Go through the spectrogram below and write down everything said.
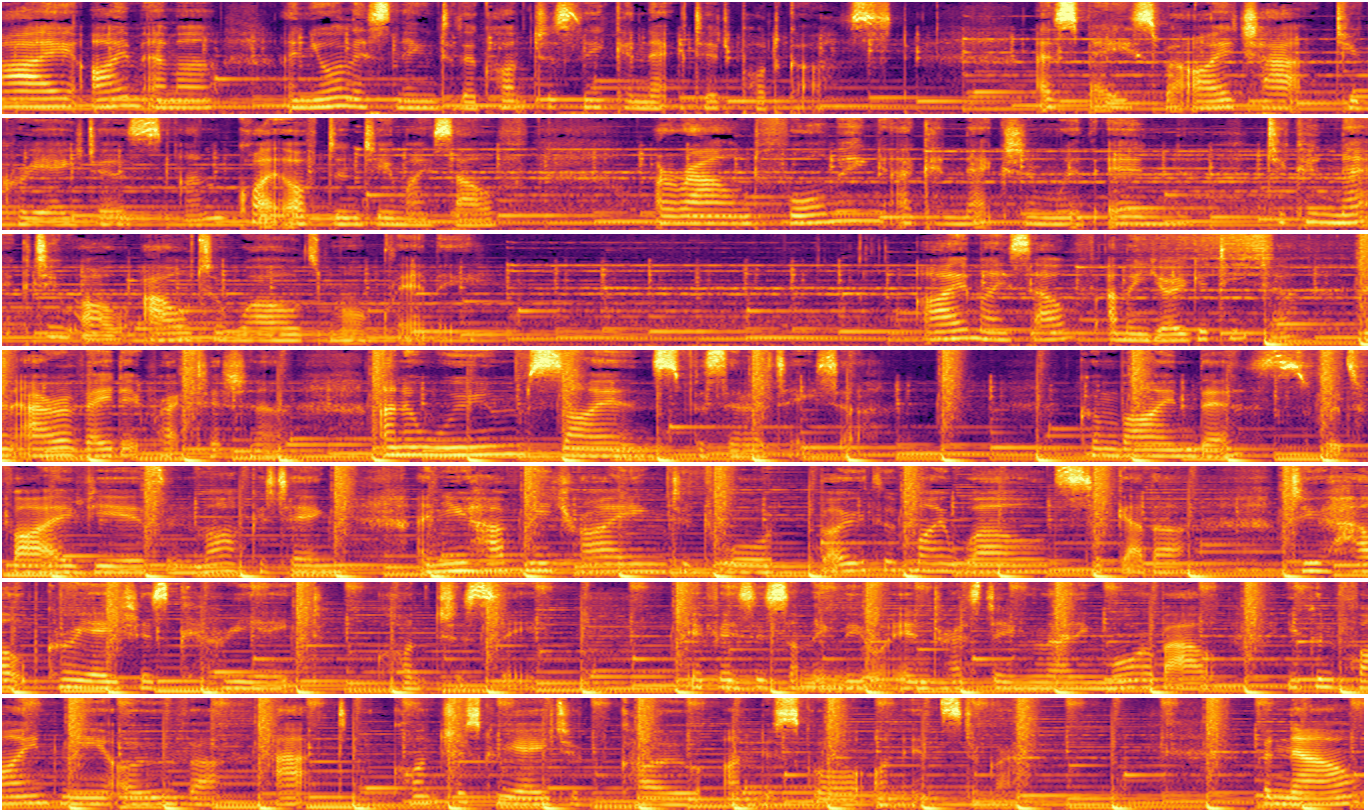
Hi, I'm Emma, and you're listening to the Consciously Connected podcast, a space where I chat to creators and quite often to myself around forming a connection within to connect to our outer worlds more clearly. I myself am a yoga teacher, an Ayurvedic practitioner, and a womb science facilitator. Combine this with five years in marketing, and you have me trying to draw both of my worlds together to help creators create consciously. If this is something that you're interested in learning more about, you can find me over at Conscious Creator Co underscore on Instagram. But now,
